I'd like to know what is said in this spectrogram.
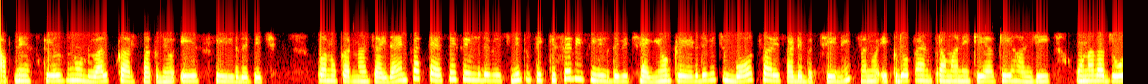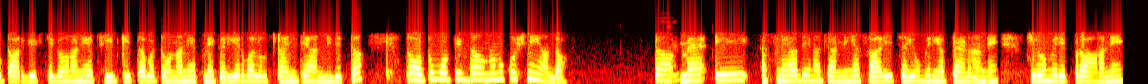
ਆਪਣੇ ਸਕਿੱਲਸ ਨੂੰ ਡਿਵੈਲਪ ਕਰ ਸਕਦੇ ਹੋ ਇਸ ਫੀਲਡ ਦੇ ਵਿੱਚ, ਤੁਹਾਨੂੰ ਕਰਨਾ ਚਾਹੀਦਾ ਇਨਫੈਕਟ ਐਸੇ ਫੀਲਡ ਦੇ ਵਿੱਚ ਨਹੀਂ, ਤੁਸੀਂ ਕਿਸੇ ਵੀ ਫੀਲਡ ਦੇ ਵਿੱਚ ਹੈਗੇ ਹੋ। ਟ੍ਰੇਡ ਦੇ ਵਿੱਚ ਬਹੁਤ ਸਾਰੇ ਸਾਡੇ ਬੱਚੇ ਨੇ। ਮੈਨੂੰ ਇੱਕ ਦੋ ਭੈਣ ਭਰਾਵਾਂ ਨੇ ਕਿਹਾ ਕਿ ਹਾਂਜੀ, ਉਹਨਾਂ ਦਾ ਜੋ ਟਾਰਗੇਟ ਸੀਗਾ ਉਹਨਾਂ ਨੇ ਅਚੀਵ ਕੀਤਾ ਬਟ ਉਹਨਾਂ ਨੇ ਆਪਣੇ ਕੈਰੀਅਰ ਵੱਲ ਉਸ ਟਾਈਮ ਧਿਆਨ ਨਹੀਂ ਦਿੱਤਾ। ਤਾਂ ਆਟੋਮੋਟਿਵ ਦਾ ਉਹਨਾਂ ਨੂੰ ਕੁਝ ਨਹੀਂ ਆਂਦਾ ਤਾਂ। ਮੈਂ ਇਹ ਸੁਨੇਹਾ ਦੇਣਾ ਚਾਹੁੰਦੀ ਹਾਂ ਸਾਰੇ ਚਾਹੇ ਉਹ ਮੇਰੀਆਂ ਭੈਣਾਂ ਨੇ ਚਾਹੇ ਉਹ ਮੇਰੇ ਭਰਾ ਨੇ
